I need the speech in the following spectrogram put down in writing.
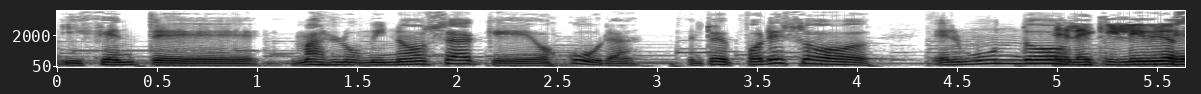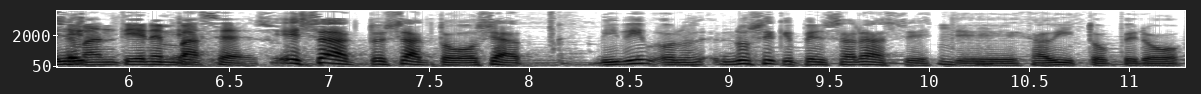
Y gente más luminosa que oscura. Entonces, por eso el mundo El equilibrio el se e- mantiene en base a eh, eso. Exacto, exacto. O sea, vivimos, no sé qué pensarás, este, Javito, pero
